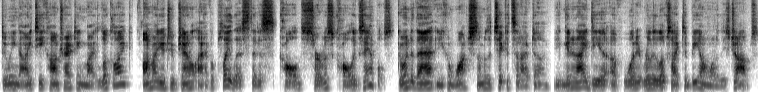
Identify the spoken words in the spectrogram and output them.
doing IT contracting might look like, on my YouTube channel, I have a playlist that is called Service Call Examples. Go into that and you can watch some of the tickets that I've done. You can get an idea of what it really looks like to be on one of these jobs.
